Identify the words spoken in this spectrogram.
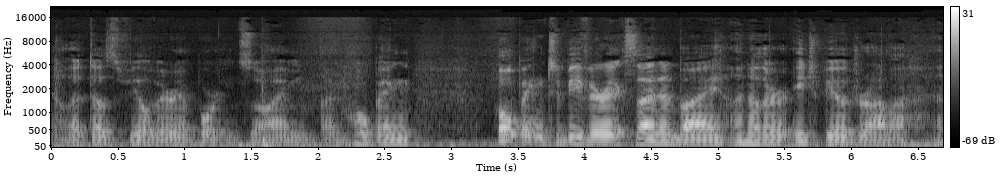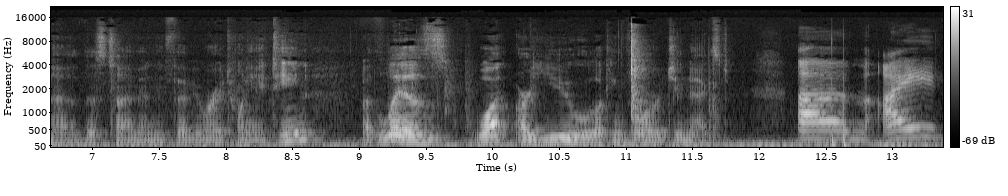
Now that does feel very important. So I'm I'm hoping hoping to be very excited by another HBO drama uh, this time in February 2018. But Liz, what are you looking forward to next? Um, I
